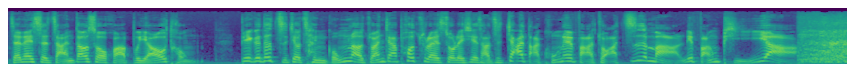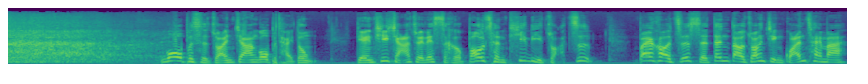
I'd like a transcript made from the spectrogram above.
真的是站到说话不腰痛。别个都自救成功了，专家跑出来说那些啥子假大空的话，爪子嘛？你放屁呀！我不是专家，我不太懂。电梯下坠的时候，保存体力爪子，摆好姿势，等到装进棺材吗？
